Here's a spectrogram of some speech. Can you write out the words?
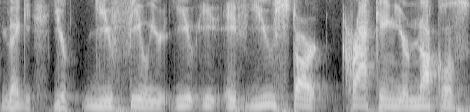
like you you feel your you, you if you start cracking your knuckles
